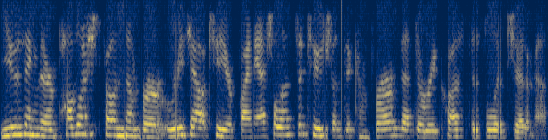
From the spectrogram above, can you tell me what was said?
Using their published phone number, reach out to your financial institution to confirm that the request is legitimate.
